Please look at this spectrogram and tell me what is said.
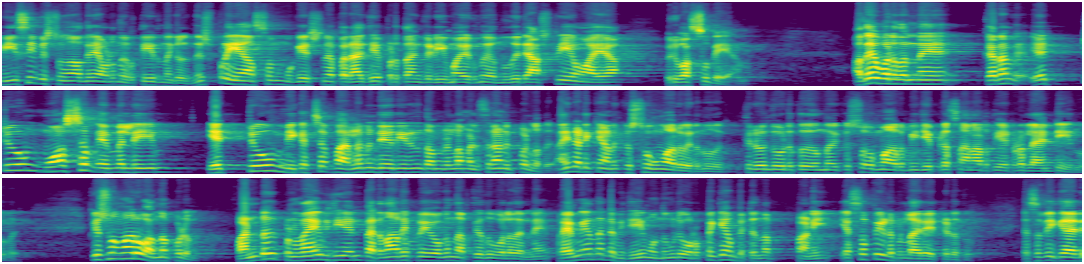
പി സി വിഷ്ണുനാഥിനെ അവിടെ നിർത്തിയിരുന്നെങ്കിൽ നിഷ്പ്രയാസം മുകേഷിനെ പരാജയപ്പെടുത്താൻ കഴിയുമായിരുന്നു എന്നത് രാഷ്ട്രീയമായ ഒരു വസ്തുതയാണ്. അതേപോലെ തന്നെ കാരണം ഏറ്റവും മോശം എം എൽ എയും ഏറ്റവും മികച്ച പാർലമെന്റേറിയനും തമ്മിലുള്ള മത്സരമാണ് ഇപ്പോൾ ഉള്ളത്. അതിനിടയ്ക്കാണ് കൃഷ്ണകുമാർ വരുന്നത്. തിരുവനന്തപുരത്ത് നിന്ന് കൃഷ്ണകുമാർ ബി ജെ പിയുടെ സ്ഥാനാർത്ഥിയായിട്ട് ലാൻഡ് ചെയ്യുന്നത്. കൃഷ്ണകുമാർ വന്നപ്പോഴും പണ്ട് പിണറായി വിജയൻ പരനാറി പ്രയോഗം നടത്തിയതുപോലെ തന്നെ പ്രേമേന്ദ്രന്റെ വിജയം ഒന്നും കൂടി ഉറപ്പിക്കാൻ പറ്റുന്ന പണി എസ് എഫ് ഐയുടെ പിള്ളേരെ ഏറ്റെടുത്തു. എസ് എഫ് ഐക്കാർ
